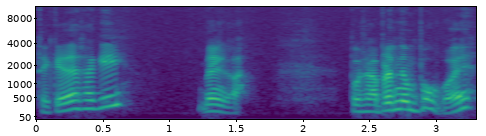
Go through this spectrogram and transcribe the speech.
¿te quedas aquí? Venga, pues aprende un poco, ¿eh?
